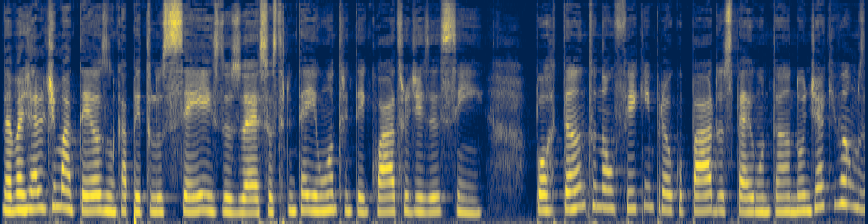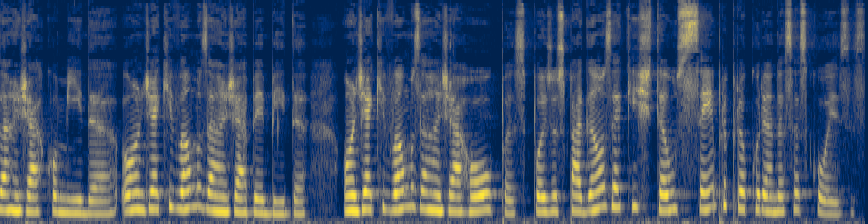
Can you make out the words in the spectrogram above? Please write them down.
No Evangelho de Mateus, no capítulo 6, dos versos 31 a 34, diz assim: Portanto, não fiquem preocupados perguntando onde é que vamos arranjar comida, onde é que vamos arranjar bebida, onde é que vamos arranjar roupas, pois os pagãos é que estão sempre procurando essas coisas.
